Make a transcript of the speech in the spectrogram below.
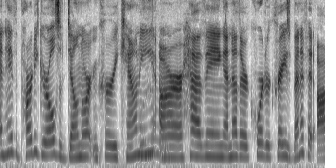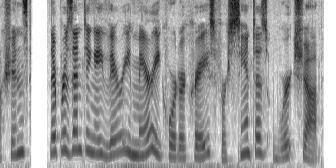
And hey, the Party Girls of Del Norte and Curry County are having another Quarter Craze benefit auctions. They're presenting a very merry Quarter Craze for Santa's Workshop.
